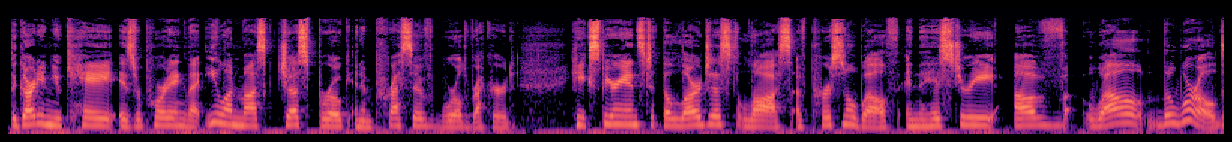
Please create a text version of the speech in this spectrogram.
The Guardian UK is reporting that Elon Musk just broke an impressive world record. He experienced the largest loss of personal wealth in the history of, well, the world.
